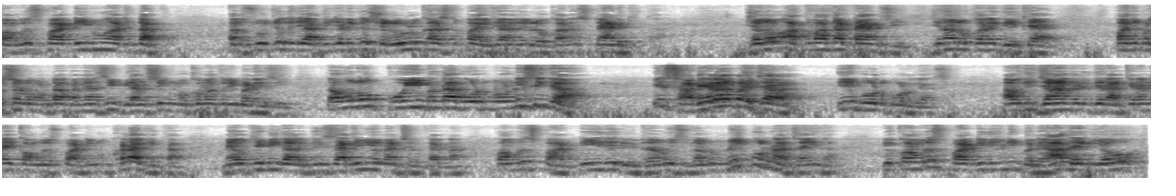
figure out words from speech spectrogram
ਕਾਂਗਰਸ ਪਾਰਟੀ ਨੂੰ ਅੱਜ ਤੱਕ ਅਨੁਸੂਚਿਤ ਜਾਤੀ ਜਾਨੀ ਕਿ ਸ਼ਡਿਊਲ ਕਾਸਟ ਭਾਈਚਾਰੇ ਦੇ ਲੋਕਾਂ ਨੇ ਸਟੈਂਡ ਕੀਤਾ। ਜਦੋਂ ਅੱਤਵਾਦ ਦਾ ਟਾਈਮ ਸੀ, ਜਿਨ੍ਹਾਂ ਲੋਕਾਂ ਨੇ ਦੇਖਿਆ 5% ਵੋਟਾਂ ਪਈਆਂ ਸੀ, ਬਿਆਨ ਸਿੰਘ ਮੁੱਖ ਮੰਤਰੀ ਬਣੇ ਸੀ, ਤਾਂ ਉਦੋਂ ਕੋਈ ਬੰਦਾ ਵੋਟ ਪਾਉਣ ਨਹੀਂ ਸੀਗਾ। ਇਹ ਸਾਡੇ ਵਾਲਾ ਭਾਈਚਾਰਾ, ਇਹ ਵੋਟ ਪਾਉਣ ਗਿਆ ਸੀ। ਆਪਦੀ ਜਾਣਕਾਰੀ ਦੇ ਰੱਖ ਇਹਨਾਂ ਨੇ ਕਾਂਗਰਸ ਪਾਰਟੀ ਨੂੰ ਖੜਾ ਕੀਤਾ। ਮੈਂ ਉੱਥੇ ਵੀ ਗੱਲ ਕੀਤੀ ਸੀ, ਅੱਜ ਵੀ ਉਹ ਮੈਂਸ਼ਨ ਕਰਨਾ। ਕਾਂਗਰਸ ਪਾਰਟੀ ਦੇ ਲੀਡਰਾਂ ਨੂੰ ਇਸ ਗੱਲ ਨੂੰ ਨਹੀਂ ਭੁੱਲਣਾ ਚਾਹੀਦਾ ਕਿ ਕਾਂਗਰਸ ਪਾਰਟੀ ਦੀ ਜਿਹੜੀ ਬੁਨਿਆਦ ਹੈਗੀ ਆ, ਉਹ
